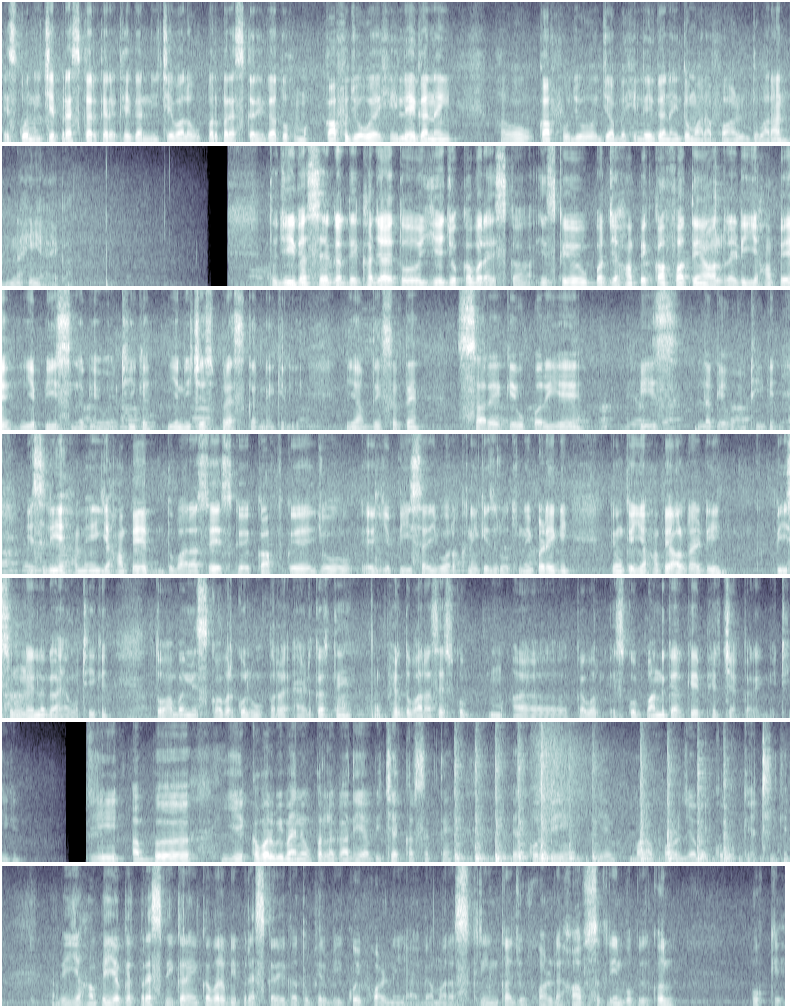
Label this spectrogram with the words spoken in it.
इसको नीचे प्रेस करके रखेगा, नीचे वाला ऊपर प्रेस करेगा तो हम कफ़ जो है हिलेगा नहीं। वो कफ़ जो जब हिलेगा नहीं तो हमारा फॉल्ट दोबारा नहीं आएगा। तो जी, वैसे अगर देखा जाए तो ये जो कवर है इसका, इसके ऊपर जहाँ पे कफ़ आते हैं ऑलरेडी यहाँ पे ये पीस लगे हुए हैं, ठीक है? ये नीचे से प्रेस करने के लिए। ये आप देख सकते हैं सारे के ऊपर ये पीस लगे हुए हैं ठीक है? इसलिए हमें यहाँ पे दोबारा से इसके कफ के जो ये पीस है वो रखने की ज़रूरत नहीं पड़ेगी क्योंकि यहाँ पे ऑलरेडी पीस उन्होंने लगाया हुआ ठीक है? तो अब हम इस कवर को ऊपर ऐड करते हैं और फिर दोबारा से इसको आ, कवर इसको बंद करके फिर चेक करेंगे ठीक है? जी अब ये कवर भी मैंने ऊपर लगा दिया अभी चेक कर सकते हैं। बिल्कुल भी ये हमारा फॉल्ट जो बिल्कुल ओके ठीक है? अभी यहाँ पे अगर प्रेस भी करें कवर भी प्रेस करेगा तो फिर भी कोई फॉल्ट नहीं आएगा। हमारा स्क्रीन का जो फॉल्ट है हाफ़ स्क्रीन वो बिल्कुल ओके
